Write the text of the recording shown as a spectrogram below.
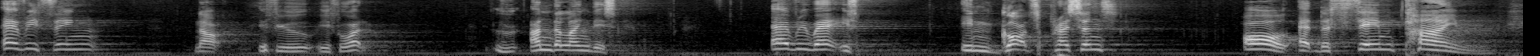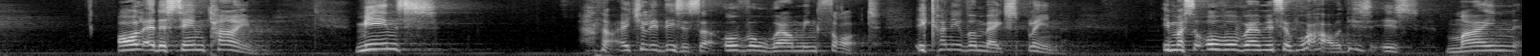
Everything. Now, if you if what underline this. Everywhere is in God's presence, all at the same time. All at the same time means, actually, this is an overwhelming thought. It can't even be explained. It must overwhelm you say, wow, this is mind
